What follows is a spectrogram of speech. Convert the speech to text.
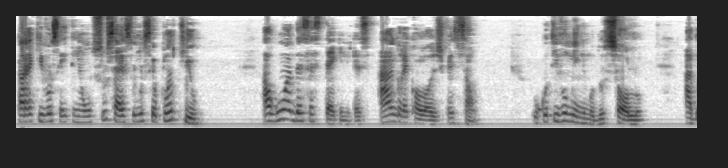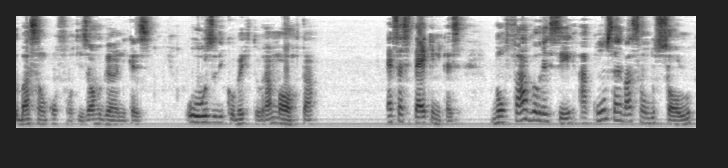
para que você tenha um sucesso no seu plantio. Algumas dessas técnicas agroecológicas são o cultivo mínimo do solo, adubação com fontes orgânicas, o uso de cobertura morta. Essas técnicas vão favorecer a conservação do solo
